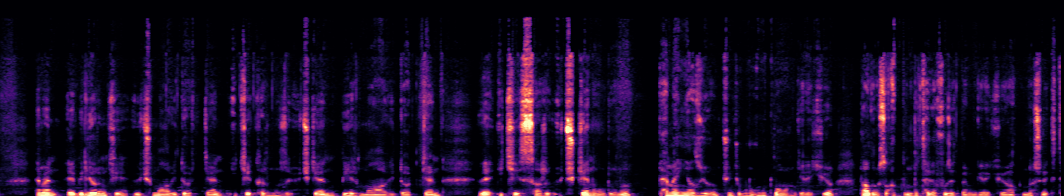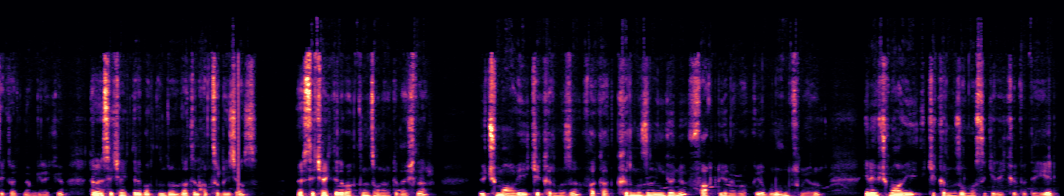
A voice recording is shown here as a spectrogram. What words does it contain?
Hemen e, biliyorum ki 3 mavi dörtgen, 2 kırmızı üçgen, 1 mavi dörtgen ve 2 sarı üçgen olduğunu hemen yazıyorum. Çünkü bunu unutmamam gerekiyor. Daha doğrusu aklımda telaffuz etmem gerekiyor. Aklımda sürekli tekrar etmem gerekiyor. Hemen seçeneklere baktığım zaman zaten hatırlayacağız. Evet seçeneklere baktığınız zaman arkadaşlar 3 mavi 2 kırmızı fakat kırmızının yönü farklı yöne bakıyor. Bunu unutmuyoruz. Yine 3 mavi 2 kırmızı olması gerekiyordu değil.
